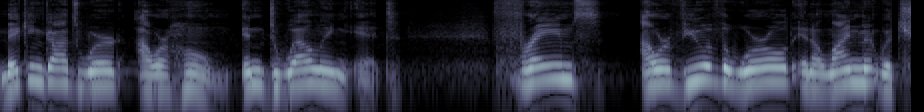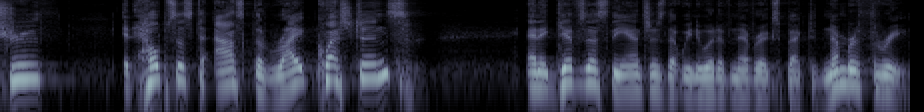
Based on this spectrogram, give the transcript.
Making God's word our home, indwelling it, frames our view of the world in alignment with truth it helps us to ask the right questions, and it gives us the answers that we would have never expected. Number three,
